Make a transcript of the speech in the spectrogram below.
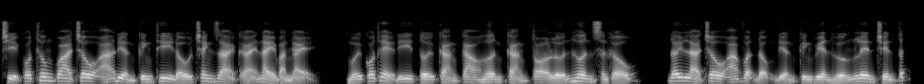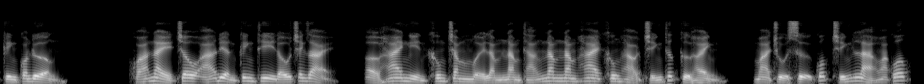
Chỉ có thông qua châu Á điển kinh thi đấu tranh giải cái này bàn nhảy, mới có thể đi tới càng cao hơn càng to lớn hơn sân khấu. Đây là châu Á vận động điển kinh viên hướng lên trên tất kinh con đường. Khóa này châu Á điển kinh thi đấu tranh giải, ở 2015 năm tháng 5 năm 20 hào chính thức cử hành, mà chủ sự quốc chính là Hoa Quốc.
